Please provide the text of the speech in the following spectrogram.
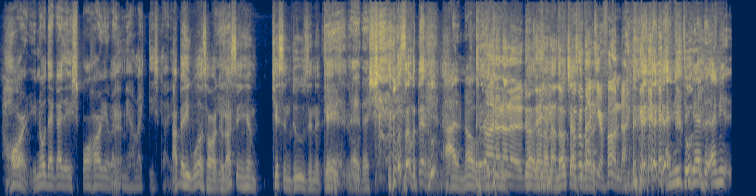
hard. You know that guy that you spar hard. You're like, man, I like this guy. I bet he was hard because I seen him kissing dudes in the cage. yeah, that, that shit. What's up with that? I don't know. But no, no, no, no, No, don't, no, no, no, don't try to go back over to your phone, dog. I need to get. The, I need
